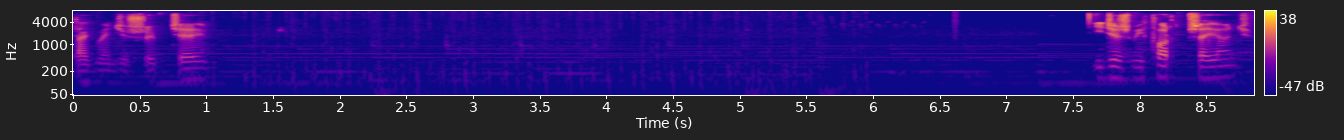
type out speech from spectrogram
Tak będzie szybciej? Idziesz mi fort przejąć?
